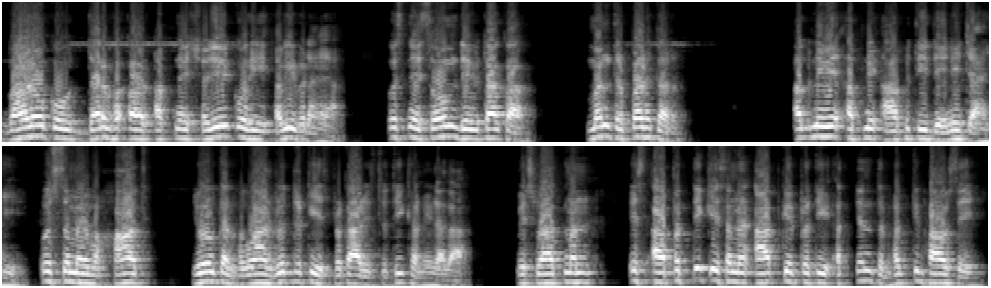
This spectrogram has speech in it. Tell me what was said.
बाणों को दर्भ और अपने शरीर को ही हवि बनाया। उसने सोम देवता का मंत्र पढ़कर अग्नि में अपनी आहुति देनी चाहिए। उस समय वह हाथ जोड़कर भगवान रुद्र की इस प्रकार स्तुति करने लगा। विश्वात्मन, इस आपत्ति के समय आपके प्रति अत्यंत भक्तिभाव से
